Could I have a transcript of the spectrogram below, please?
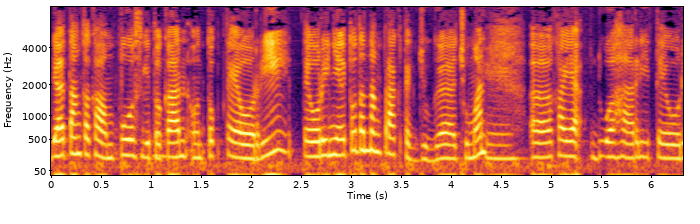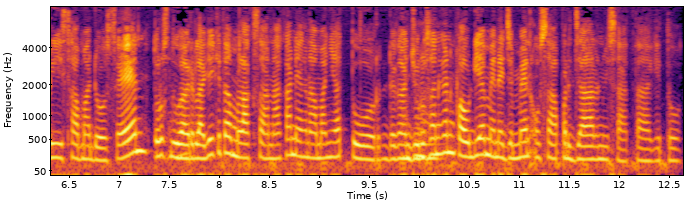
datang ke kampus gitu kan untuk teori. Teorinya itu tentang praktek juga. Cuman Oke. eh, kayak dua hari teori sama dosen, terus dua hari lagi kita melaksanakan yang namanya tour dengan jurusan kan Claudia manajemen usaha perjalanan wisata gitu.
